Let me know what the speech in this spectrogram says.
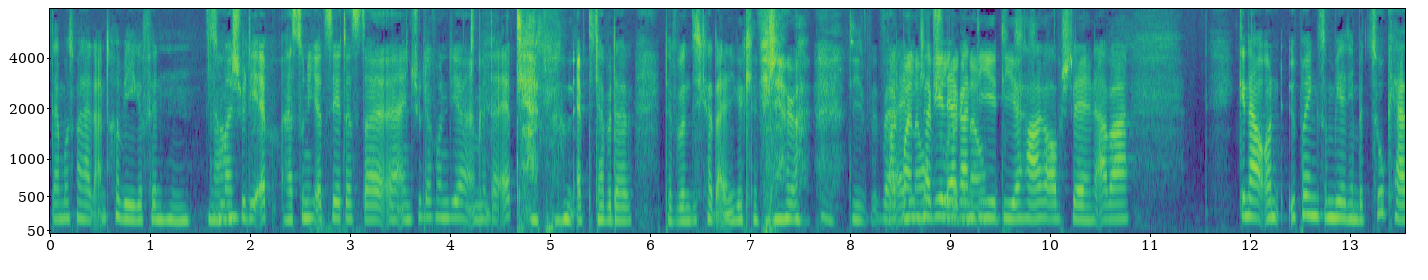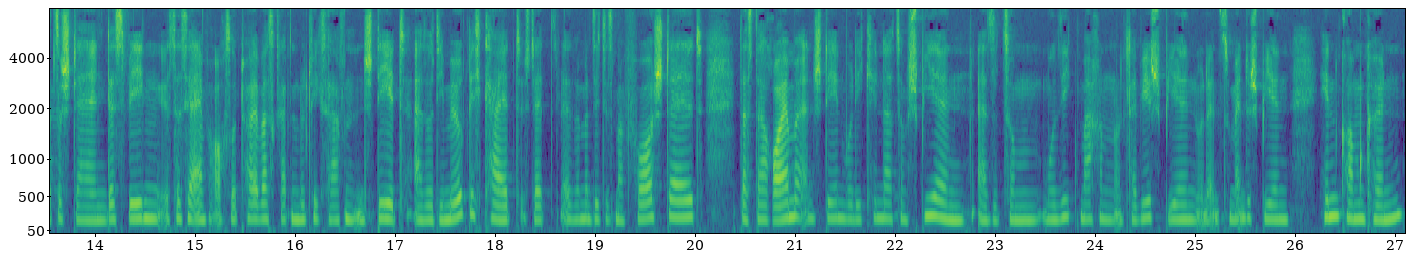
da muss man halt andere Wege finden. Zum ne? Beispiel die App. Hast du nicht erzählt, dass da äh, ein Schüler von dir äh, mit der App? Der hat eine App. Ich glaube, da, da würden sich gerade einige Klavierlehrer, die, bei einigen Klavierlehrern genau. die, die Haare aufstellen. Aber Genau, und übrigens, um wieder den Bezug herzustellen, deswegen ist es ja einfach auch so toll, was gerade in Ludwigshafen entsteht. Also die Möglichkeit, also wenn man sich das mal vorstellt, dass da Räume entstehen, wo die Kinder zum Spielen, also zum Musik machen und Klavierspielen oder Instrumente spielen, hinkommen können,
